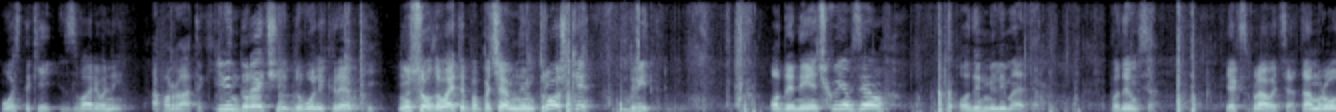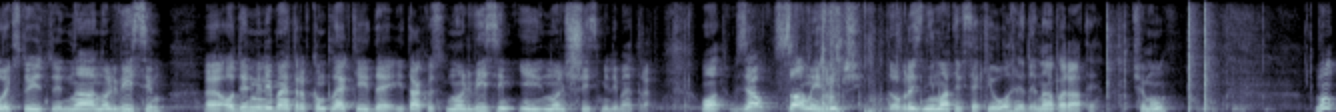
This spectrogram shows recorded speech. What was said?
Ось такий зварювальний апаратик. І він, до речі, доволі крепкий. Ну що, давайте попечемо ним трошки. Дріт. Одиничку я взяв. Один міліметр. Подивимося, як справиться. Там ролик стоїть на 0,8, е, 1 мм в комплекті йде, і також 0,8 і 0,6 мм. От, взяв самий грубший. Добре знімати всякі огляди на апарати. Чому? Ну,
